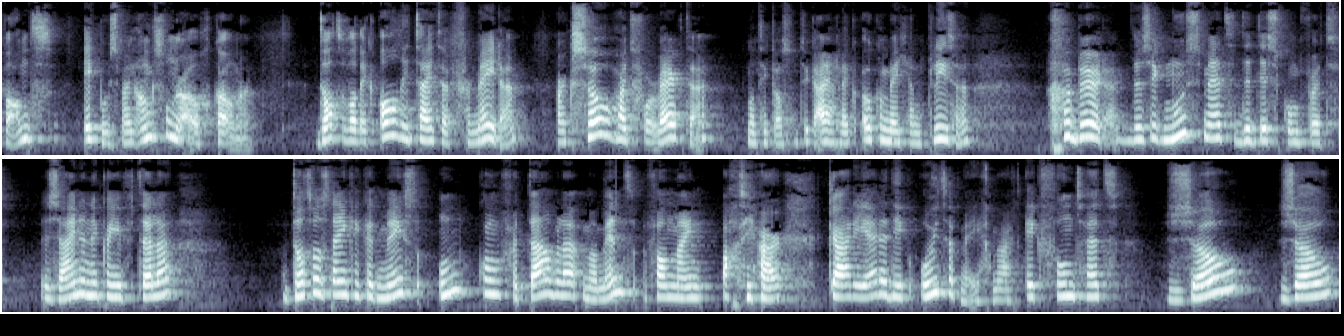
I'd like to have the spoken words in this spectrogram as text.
want ik moest mijn angst onder ogen komen. Dat wat ik al die tijd heb vermeden, waar ik zo hard voor werkte, want ik was natuurlijk eigenlijk ook een beetje aan het pleasen, gebeurde. Dus ik moest met de discomfort zijn. En ik kan je vertellen, dat was denk ik het meest oncomfortabele moment van mijn acht jaar carrière die ik ooit heb meegemaakt. Ik vond het zo, zo,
